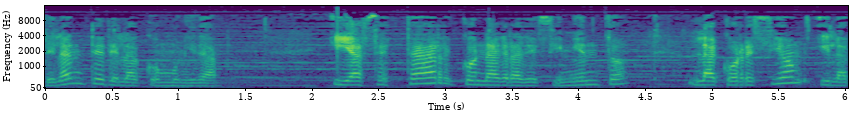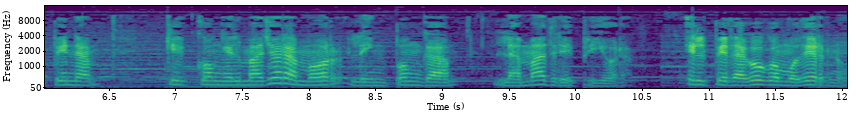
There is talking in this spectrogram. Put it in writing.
delante de la comunidad y aceptar con agradecimiento la corrección y la pena que con el mayor amor le imponga la Madre Priora. El pedagogo moderno,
